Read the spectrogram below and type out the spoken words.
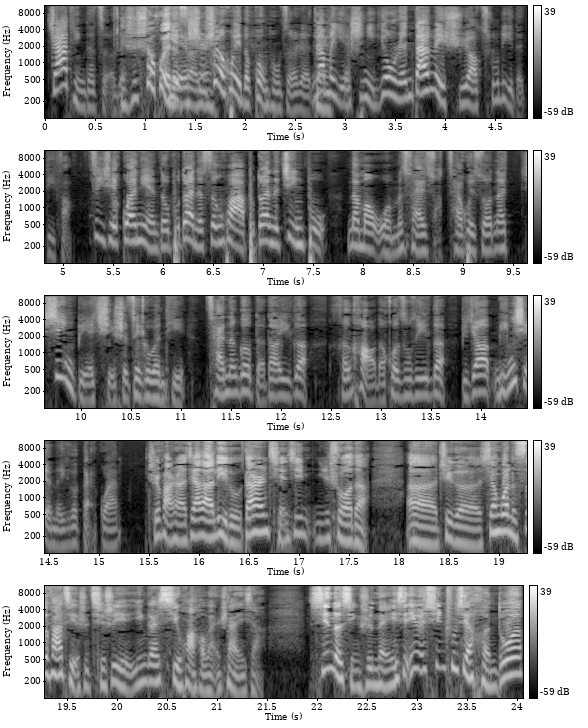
家庭的责任，也是社会的，也是社会的共同责任。那么也是你用人单位需要出力的地方。这些观念都不断的深化，不断的进步，那么我们才才会说，那性别歧视这个问题才能够得到一个很好的，或者说是一个比较明显的一个改观。执法上加大力度，当然前期您说的，呃，这个相关的司法解释其实也应该细化和完善一下。新的形式哪一些？因为新出现很多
